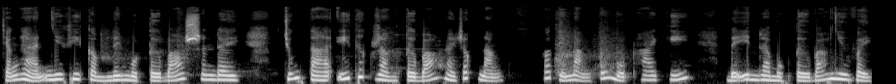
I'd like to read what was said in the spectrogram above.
Chẳng hạn như khi cầm lên một tờ báo Sunday, chúng ta ý thức rằng tờ báo này rất nặng, có thể nặng tới 1-2 kg. Để in ra một tờ báo như vậy,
